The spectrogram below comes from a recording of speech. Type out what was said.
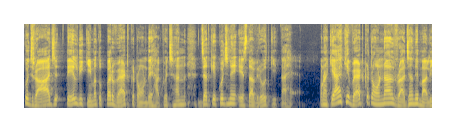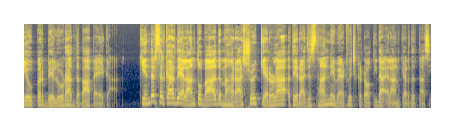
ਕੁਝ ਰਾਜ ਤੇਲ ਦੀ ਕੀਮਤ ਉੱਪਰ ਵੈਟ ਘਟਾਉਣ ਦੇ ਹੱਕ ਵਿੱਚ ਹਨ, ਜਦਕਿ ਕੁਝ ਨੇ ਇਸ ਦਾ ਵਿਰੋਧ ਕੀਤਾ ਹੈ। ਉਹਨਾਂ ਕਿਹਾ ਕਿ ਵੈਟ ਘਟਾਉਣ ਨਾਲ ਰਾਜਾਂ ਦੇ ਮਾਲੀਏ ਉੱਪਰ ਬੇਲੋੜਾ ਦਬਾਅ ਪਏਗਾ। ਕੇਂਦਰ ਸਰਕਾਰ ਦੇ ਐਲਾਨ ਤੋਂ ਬਾਅਦ ਮਹਾਰਾਸ਼ਟਰ, ਕੇਰਲਾ ਅਤੇ ਰਾਜਸਥਾਨ ਨੇ ਵੈਟ ਵਿੱਚ ਕਟੌਤੀ ਦਾ ਐਲਾਨ ਕਰ ਦਿੱਤਾ ਸੀ।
